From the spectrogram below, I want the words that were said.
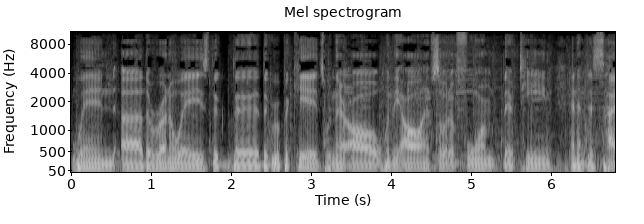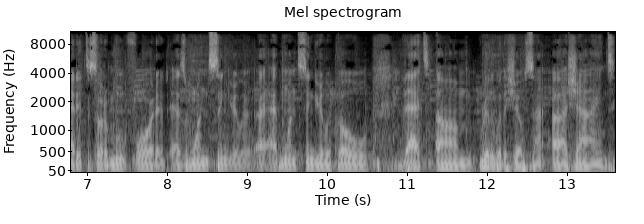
When uh, the Runaways, the, the the group of kids, when they're all when they all have sort of formed their team and have decided to sort of move forward as one singular uh, at one singular goal, that's um, really where the show si- uh, shines.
